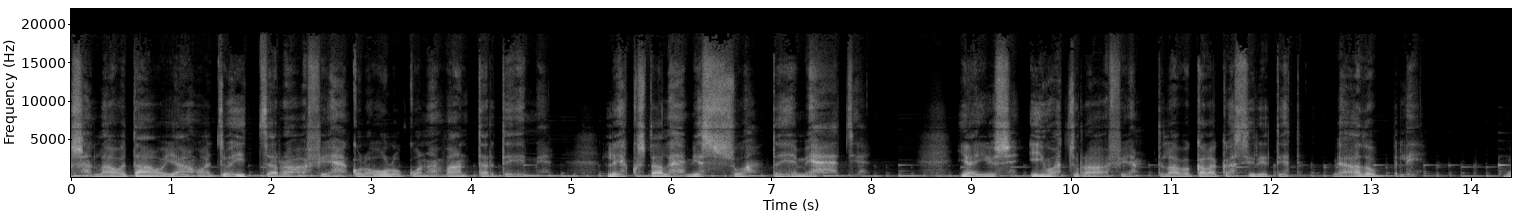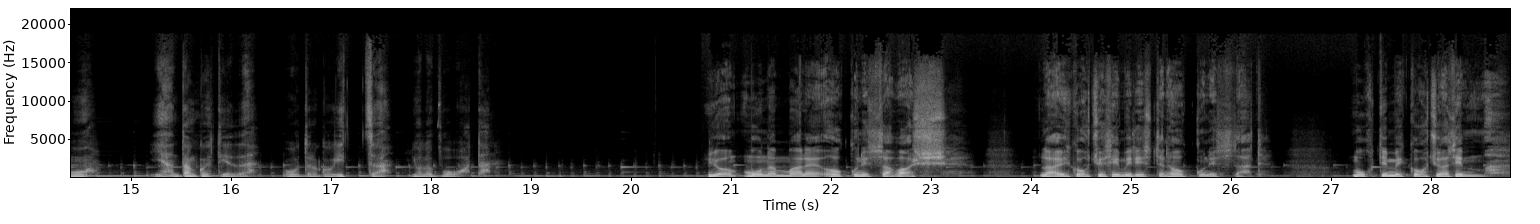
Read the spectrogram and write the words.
Olmus lau tao ja huattu hitsaraafi kolo olukona vantar teemi. Lehkus tälle viessua tai miehiä. Ja jos ivattu raafia, lava kalaka siritiet ve adobbeli. Muu, ihan tankoi tietä, outelko itsa, jolle vuotan. Joo, mun ammaale hokkunissa vas. Lai kohti similisten hokkunissa. Muhtimme kohtia simmaa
